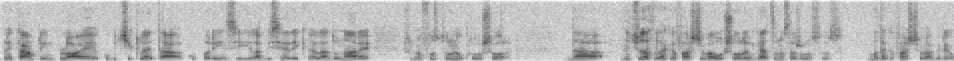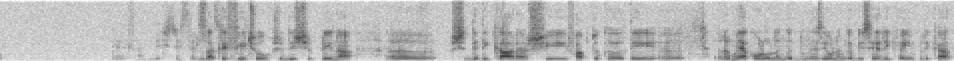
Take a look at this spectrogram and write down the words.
plecam prin ploaie, cu bicicleta, cu părinții la biserică, la adunare și nu a fost un lucru ușor. Dar niciodată dacă faci ceva ușor în viață nu să ajungi sus. Numai dacă faci ceva greu. Interesant. Deci trebuie să Sacrificiul și disciplina uh, și dedicarea și faptul că te uh, rămâi acolo lângă Dumnezeu, lângă biserică, implicat.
